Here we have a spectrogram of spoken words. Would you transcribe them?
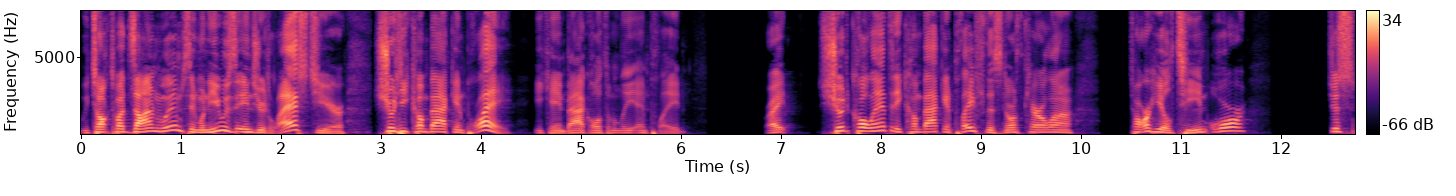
We talked about Zion Williamson when he was injured last year. Should he come back and play? He came back ultimately and played, right? Should Cole Anthony come back and play for this North Carolina Tar Heel team or just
